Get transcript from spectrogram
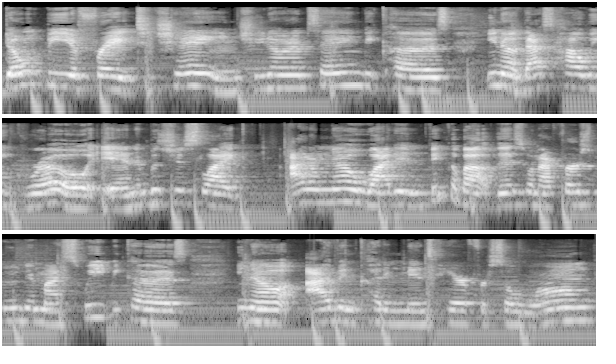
don't be afraid to change. You know what I'm saying? Because you know that's how we grow. And it was just like I don't know why I didn't think about this when I first moved in my suite because you know I've been cutting men's hair for so long.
